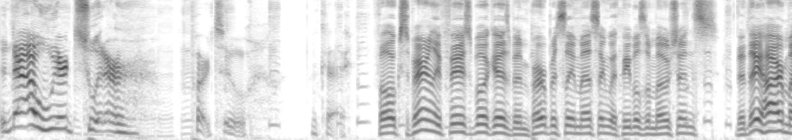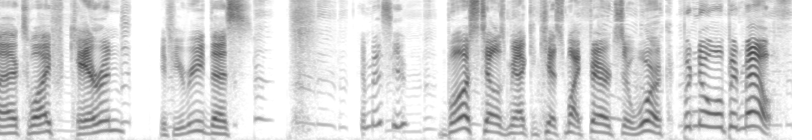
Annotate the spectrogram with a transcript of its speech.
And now weird Twitter. Part two. Okay. Folks, apparently Facebook has been purposely messing with people's emotions. Did they hire my ex wife, Karen? If you read this, I miss you. Boss tells me I can kiss my ferrets at work, but no open mouth.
